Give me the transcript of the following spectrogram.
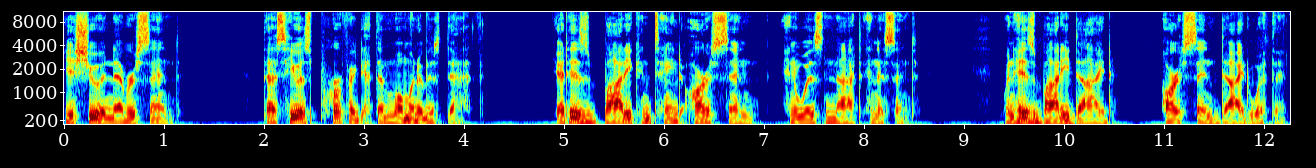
Yeshua never sinned. Thus, he was perfect at the moment of his death. Yet his body contained our sin and was not innocent. When his body died, our sin died with it.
